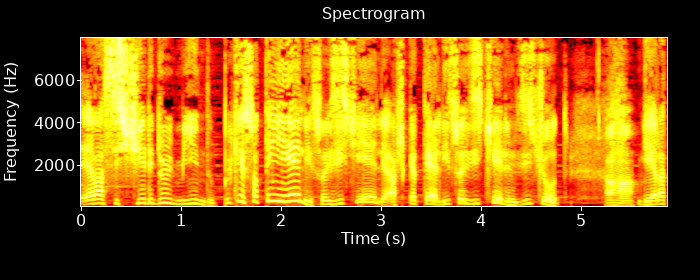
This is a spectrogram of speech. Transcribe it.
ela assistir ele dormindo, porque só tem ele, só existe ele. Acho que até ali só existe ele, não existe outro. Aham. E ela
